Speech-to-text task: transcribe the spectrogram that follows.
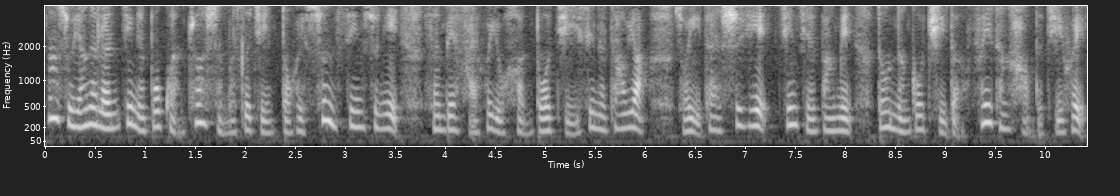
那属羊的人今年不管做什么事情都会顺心顺意，身边还会有很多吉星的照耀，所以在事业、金钱方面都能够取得非常好的机会。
